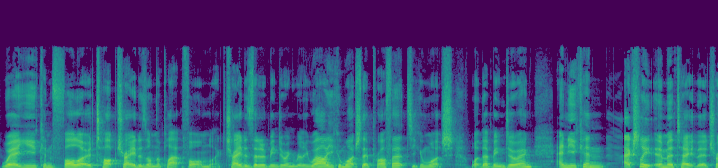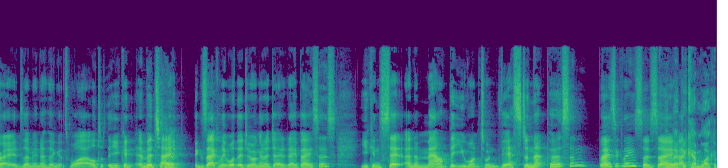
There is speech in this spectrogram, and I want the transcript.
where you can follow top traders on the platform, like traders that have been doing really well. You can watch their profits, you can watch what they've been doing, and you can actually imitate their trades. I mean, I think it's wild. You can imitate Yeah. exactly what they're doing on a day-to-day basis. You can set an amount that you want to invest in that person, basically. So say And they become like a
